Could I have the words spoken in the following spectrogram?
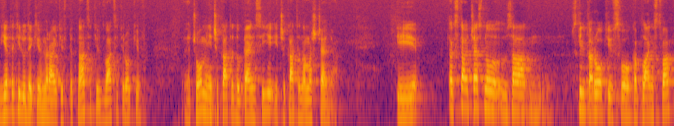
є такі люди, які вмирають і в 15, і в 20 років. Е, Чого мені чекати до пенсії і чекати намащення? І так скажу чесно, за м, скільки років свого капланства,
